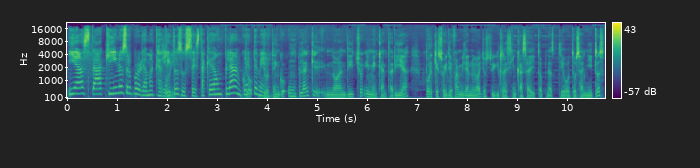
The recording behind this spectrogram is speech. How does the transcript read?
Y hasta aquí nuestro programa, Carlitos. Usted está queda un plan, cuénteme. Yo, tengo un plan que no han dicho y me encantaría porque soy de familia nueva. Yo estoy recién casadito, apenas llevo dos añitos.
